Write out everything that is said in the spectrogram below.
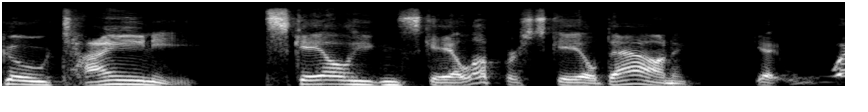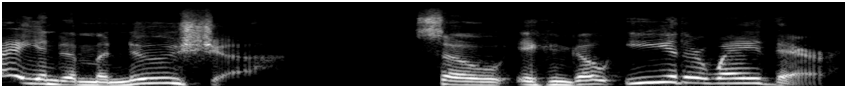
Go tiny. Scale you can scale up or scale down and get way into minutia so it can go either way there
